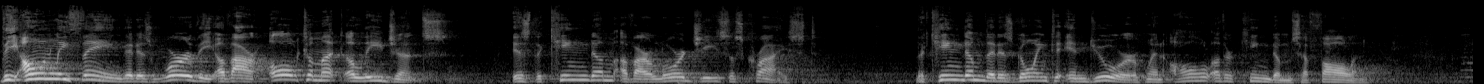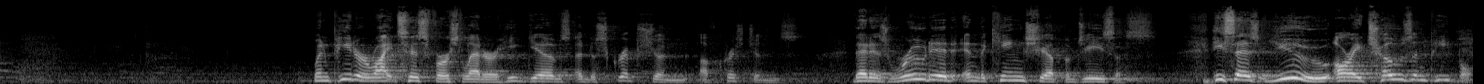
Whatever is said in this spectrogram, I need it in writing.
The only thing that is worthy of our ultimate allegiance is the kingdom of our Lord Jesus Christ, the kingdom that is going to endure when all other kingdoms have fallen. When Peter writes his first letter, he gives a description of Christians that is rooted in the kingship of Jesus. He says, You are a chosen people.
